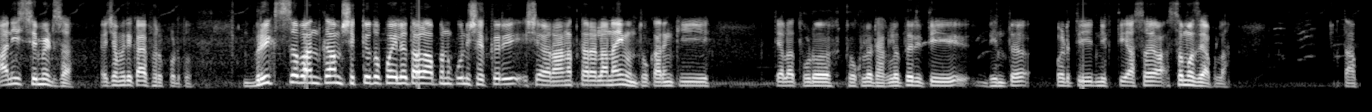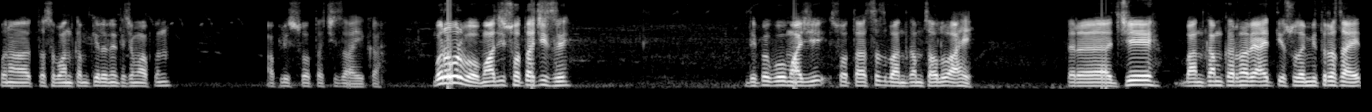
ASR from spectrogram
आणि सिमेंटचा याच्यामध्ये काय फरक पडतो. ब्रिक्सचं बांधकाम शक्यतो पहिलं तळ आपण कोणी शेतकरी श रानात करायला नाही म्हणतो कारण की त्याला थोडं ठोकलं ढाकलं तरी ती भिंत पडती निघती असं समज आहे आपला. तर आपण तसं बांधकाम केलं नाही त्याच्यामुळे आपण आपली स्वतःचीच आहे का? बरोबर भाऊ माझी स्वतःचीच आहे. दीपक भाऊ माझी स्वतःचंच बांधकाम चालू आहे. तर जे बांधकाम करणारे आहेत ते सुद्धा मित्रच आहेत.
